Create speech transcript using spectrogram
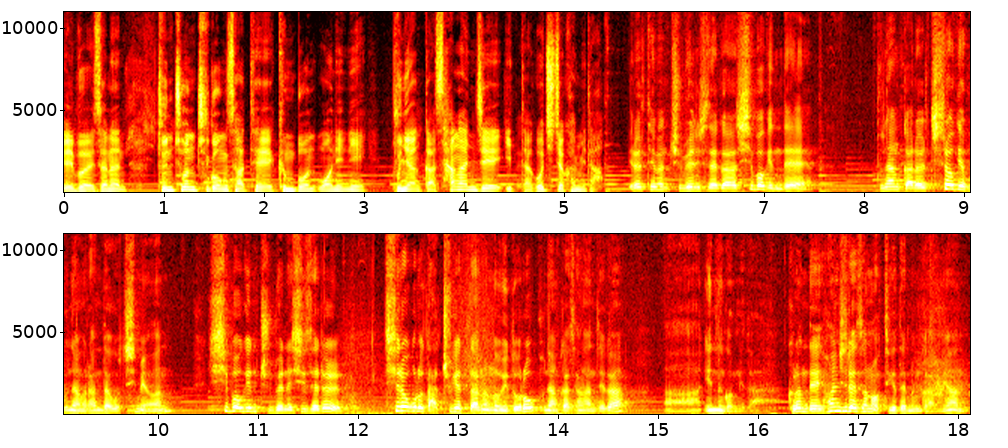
일부에서는 둔촌 주공 사태의 근본 원인이 분양가 상한제에 있다고 지적합니다. 이를테면 주변 시세가 10억인데 분양가를 7억에 분양을 한다고 치면 10억인 주변의 시세를 7억으로 낮추겠다는 의도로 분양가 상한제가 아, 있는 겁니다. 그런데 현실에서는 어떻게 되는가 하면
